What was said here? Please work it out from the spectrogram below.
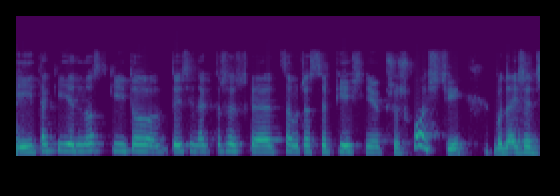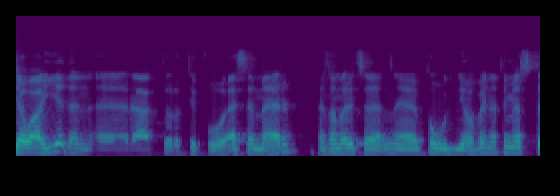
I takie jednostki to, to jest jednak troszeczkę cały czas pieśń przyszłości. Bodajże działa jeden reaktor typu SMR w Ameryce Południowej, natomiast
